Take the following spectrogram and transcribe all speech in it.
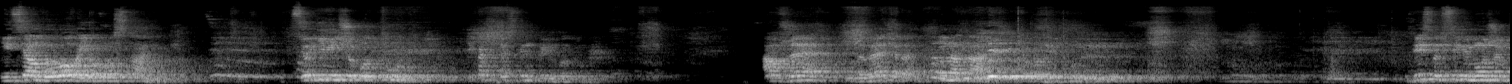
І ця дорога його остання. Сьогодні він ще отут, якась частинка його тут. А вже до вечора і його не буде. Звісно, всі ми можемо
